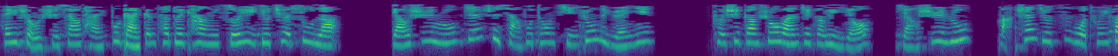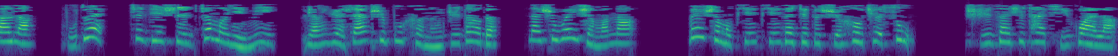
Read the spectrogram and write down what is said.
黑手是萧谈，不敢跟他对抗，所以就撤诉了？姚诗如真是想不通其中的原因。可是刚说完这个理由，姚诗如马上就自我推翻了。不对，这件事这么隐秘，梁远山是不可能知道的。那是为什么呢？为什么偏偏在这个时候撤诉？实在是太奇怪了，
